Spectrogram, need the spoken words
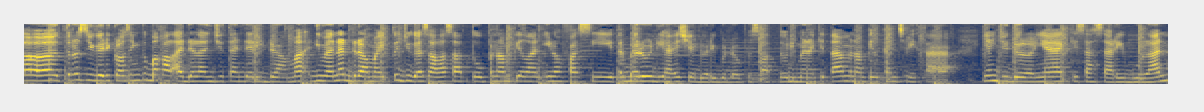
Eh, terus juga di closing tuh bakal ada lanjutan dari drama, di mana drama itu juga salah satu penampilan inovasi terbaru di HSC 2021, di mana kita menampilkan cerita yang judulnya Kisah Sari Bulan,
